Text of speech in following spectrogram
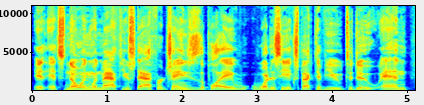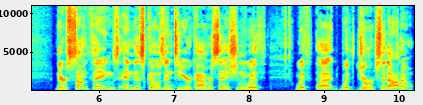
It, it's knowing when Matthew Stafford changes the play, what does he expect of you to do? And there's some things, and this goes into your conversation with with uh, with George Sedano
